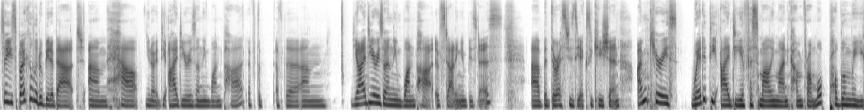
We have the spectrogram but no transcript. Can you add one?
So you spoke a little bit about um, how you know the idea is only one part of the of the um, the idea is only one part of starting a business, uh, but the rest is the execution. I'm curious, where did the idea for Smiley Mind come from? What problem were you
